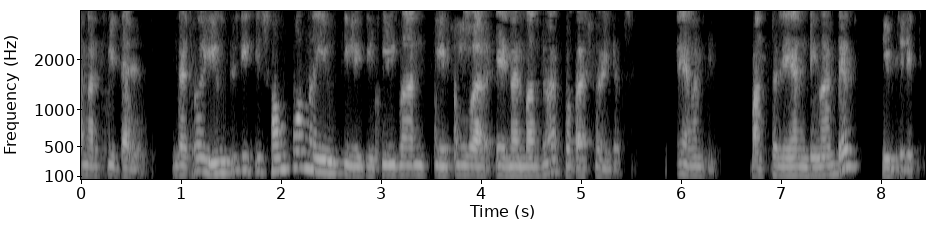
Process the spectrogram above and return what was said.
আমার কি দেখো ইউটিলিটি সম্পূর্ণ utility P one P two আর এম এর মাধ্যমে প্রকাশ হয়ে গেছে। এটাই আমার কি? ডিমান্ডের ইউটিলিটি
